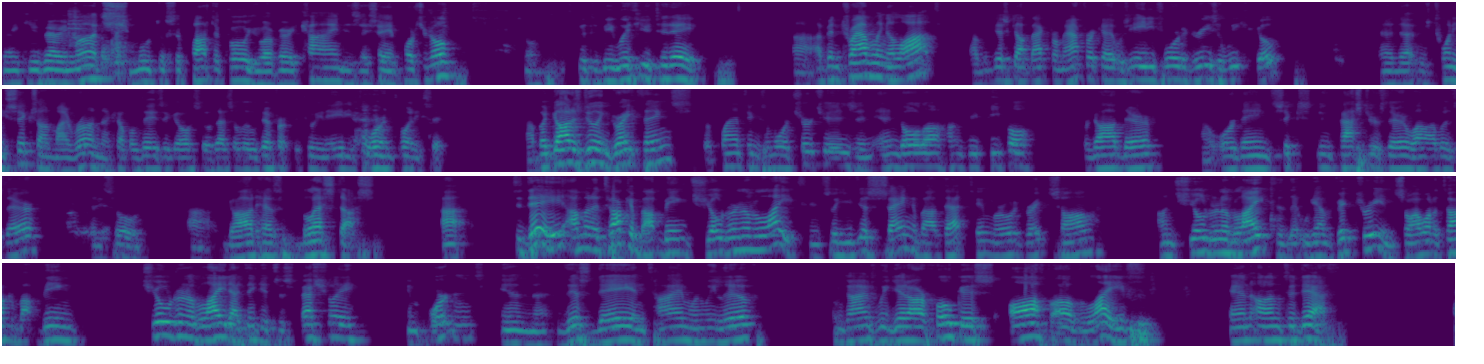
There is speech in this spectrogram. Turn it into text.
Thank you very much. Muito simpático. You are very kind, as they say in Portugal. So it's good to be with you today. Uh, I've been traveling a lot. I just got back from Africa. It was 84 degrees a week ago, and uh, it was 26 on my run a couple of days ago. So that's a little different between 84 and 26. Uh, but God is doing great things. We're planting some more churches in Angola, hungry people for God there. Uh, ordained six new pastors there while I was there. And so uh, God has blessed us. Uh, today, I'm going to talk about being children of light. And so you just sang about that. Tim wrote a great song on children of light that we have victory. And so I want to talk about being children of light. I think it's especially important in this day and time when we live. Sometimes we get our focus off of life and onto death.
